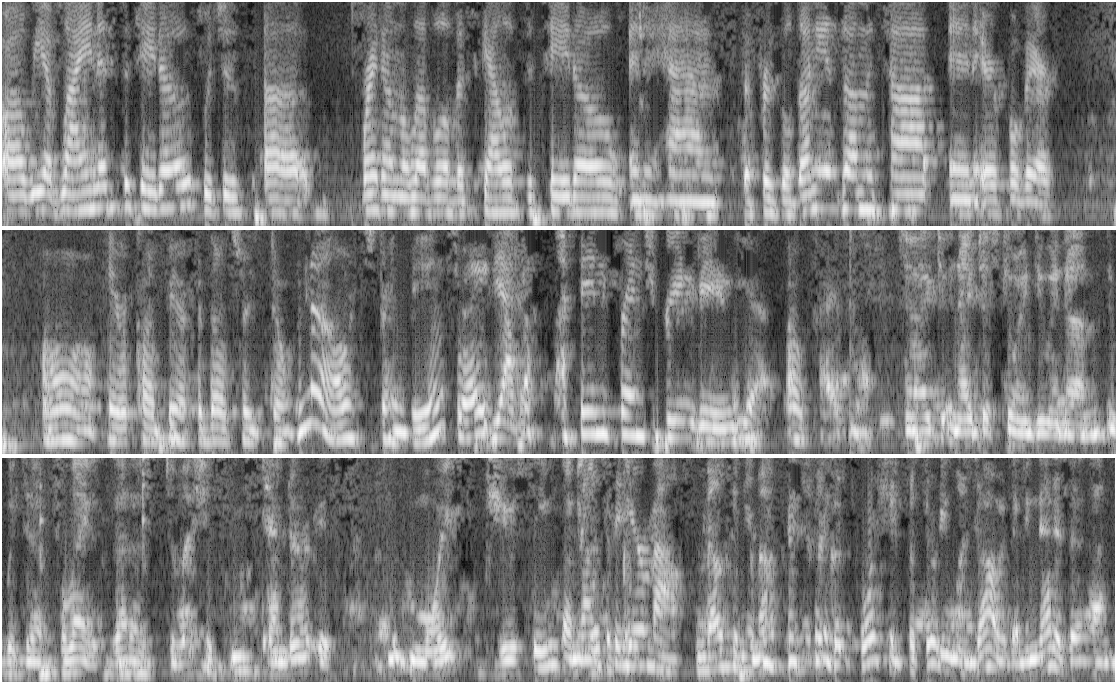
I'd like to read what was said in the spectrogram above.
Uh, we have lyonnaise potatoes, which is uh, right on the level of a scalloped potato, and it has the frizzled onions on the top and haricot vert. Oh, here here for those who don't know, string beans, right? Yes, thin French green beans. Yeah. Okay. And I, and I just joined you in um, with the filet. That is delicious. It's tender. It's moist, juicy. I mean, Melts in good- your mouth. Melts in your mouth. And it's a good portion for thirty-one dollars. I mean, that is a um,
